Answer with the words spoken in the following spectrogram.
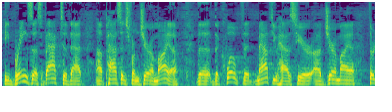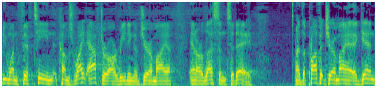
He brings us back to that uh, passage from Jeremiah. The, the quote that Matthew has here, uh, Jeremiah 31:15, comes right after our reading of Jeremiah and our lesson today. Uh, the prophet Jeremiah, again,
